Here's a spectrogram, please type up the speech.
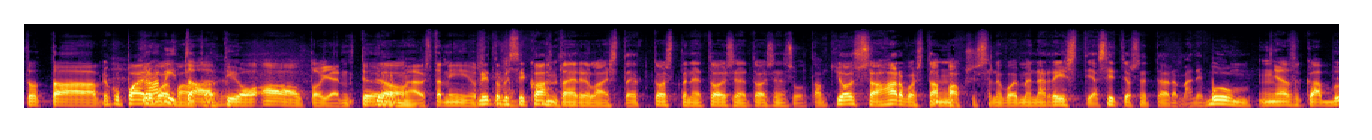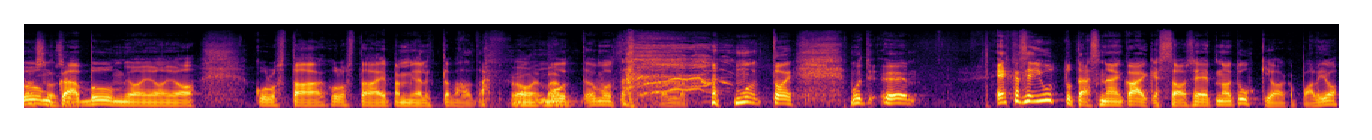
tota, Joku gravitaatioaaltojen törmäystä. Niin Niitä on vissiin kahta erilaista, että toista menee toiseen ja toiseen suuntaan. Mutta joissain harvoissa tapauksissa ne voi mennä ristiin ja sitten jos ne törmää, niin boom. Ja se kaboom, on se- kaboom, joo, joo, joo. Kuulostaa, kuulostaa epämiellyttävältä. Joo, Mutta mut, mut toi, mut, ö, ehkä se juttu tässä näin kaikessa on se, että noita uhkia on aika paljon.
